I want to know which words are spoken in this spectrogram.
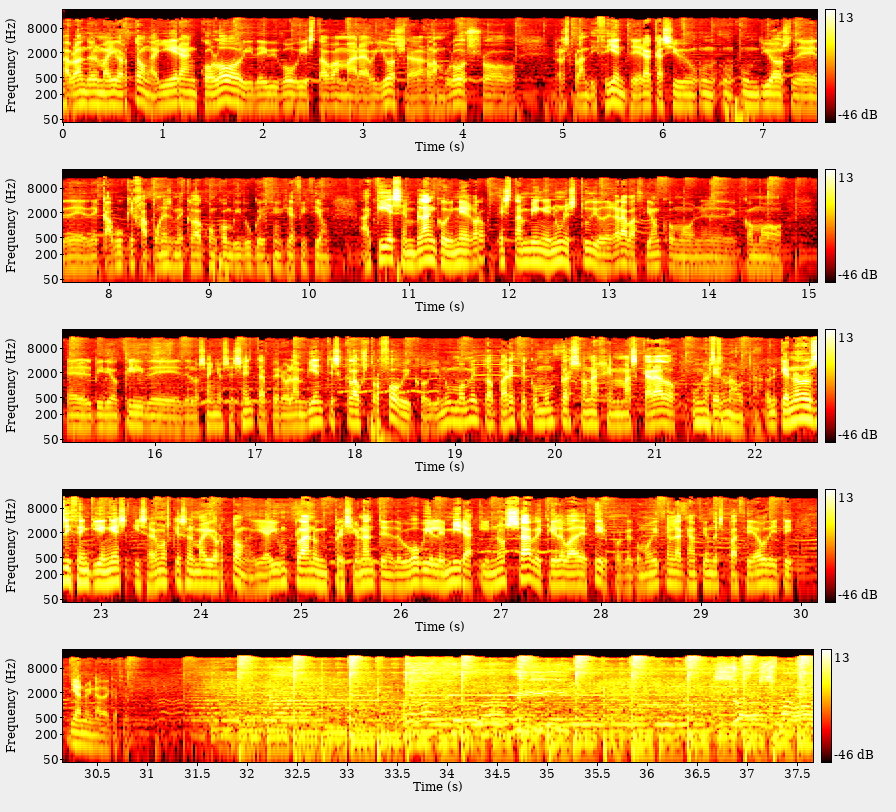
hablando del mayor Tom. Allí era en color y David Bowie estaba maravillosa, glamuroso, resplandeciente. Era casi un, un- un dios de, de- de kabuki japonés mezclado con kombiduke de ciencia ficción. Aquí es en blanco y negro, es también en un estudio de grabación como en el... Como el videoclip de, de los años 60, pero el ambiente es claustrofóbico y en un momento aparece como un personaje enmascarado Un que- astronauta. que no nos dicen quién es y sabemos que es el mayor Tom. Y hay un plano impresionante de Bobby le mira y no sabe qué le va a decir, porque como dice en la canción de Space Oddity, ya no hay nada que hacer. once more.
